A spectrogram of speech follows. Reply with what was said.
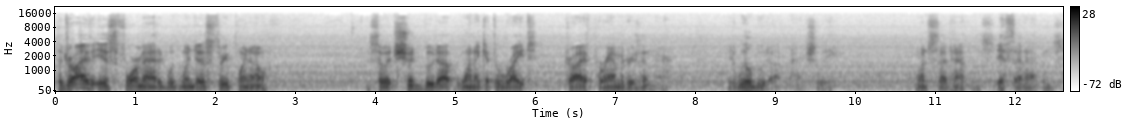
The drive is formatted with Windows 3.0, so it should boot up when I get the right drive parameters in there. It will boot up, actually, once that happens, if that happens.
